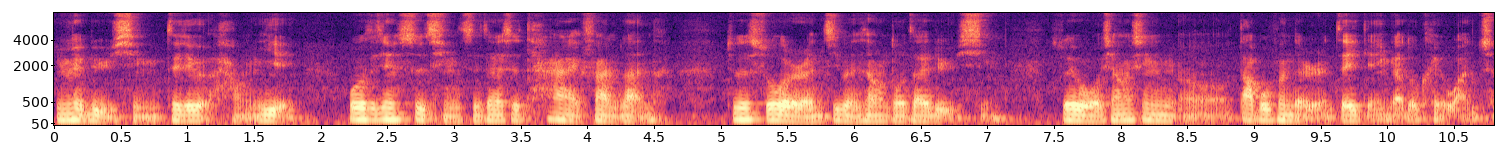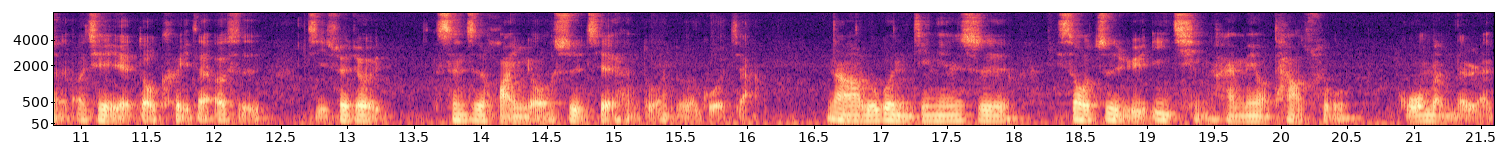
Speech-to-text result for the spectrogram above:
因为旅行这个行业或者这件事情实在是太泛滥了，就是所有人基本上都在旅行，所以我相信呃，大部分的人这一点应该都可以完成，而且也都可以在二十几岁就。甚至环游世界很多很多的国家。那如果你今天是受制于疫情还没有踏出国门的人，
